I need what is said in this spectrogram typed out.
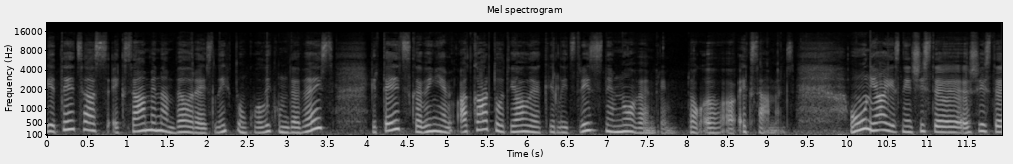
pieteicās eksāmenam vēlreiz likt, un ko likumdevējs ir teicis, ka viņiem atkārtot jāliek līdz 30. novembrim to, eksāmens. Un jāiesniedz šis, te, šis te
